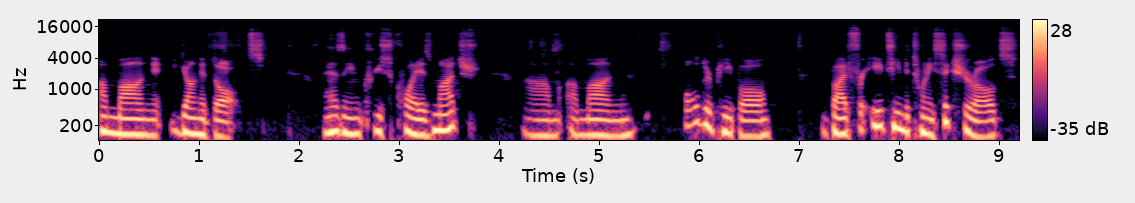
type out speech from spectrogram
among young adults. It hasn't increased quite as much um, among older people, but for 18 to 26 year olds,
